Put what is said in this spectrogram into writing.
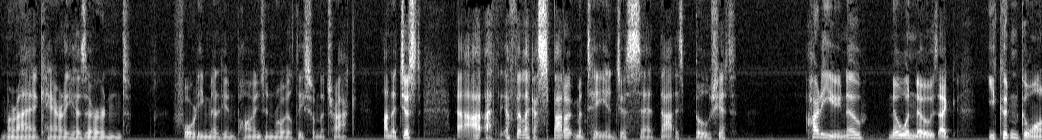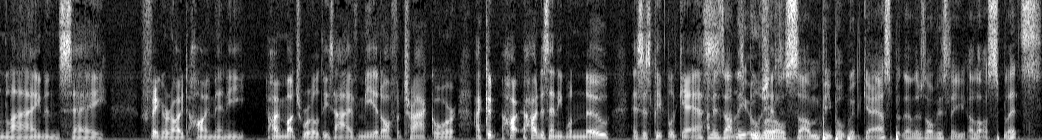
Mariah Carey has earned forty million pounds in royalties from the track, and it just I, I, I feel like I spat out my tea and just said that is bullshit. How do you know? No one knows. Like you couldn't go online and say figure out how many how much royalties I've made off a track, or I could. How, how does anyone know? Is just people guess? And is that it's the overall sum people would guess? But then there's obviously a lot of splits.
